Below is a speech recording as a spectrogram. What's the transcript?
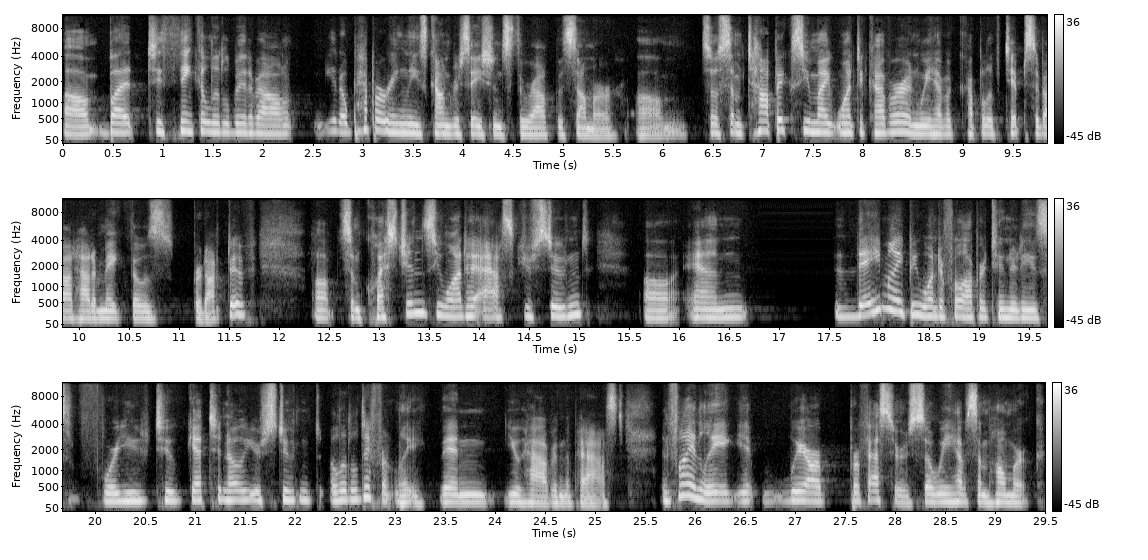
Um, but to think a little bit about, you know, peppering these conversations throughout the summer. Um, so, some topics you might want to cover, and we have a couple of tips about how to make those productive. Uh, some questions you want to ask your student, uh, and they might be wonderful opportunities for you to get to know your student a little differently than you have in the past. And finally, we are professors, so we have some homework.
